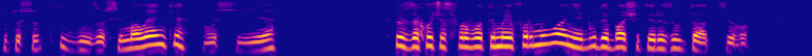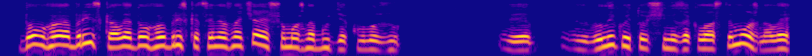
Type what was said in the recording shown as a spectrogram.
Тут ось ну, зовсім маленьке, ось є. Хтось захоче спробувати моє формування і буде бачити результат цього. Довга обрізка, але довга обрізка це не означає, що можна будь-яку лозу е, великої товщини закласти можна, але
